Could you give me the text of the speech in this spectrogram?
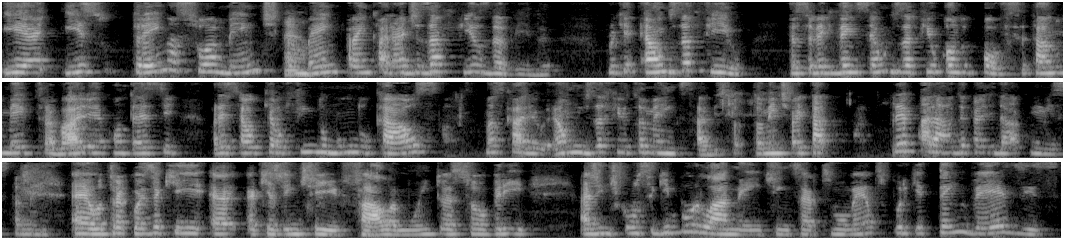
e é, isso treina a sua mente é. também é. para encarar desafios da vida. Porque é um desafio. Você vê que vencer é um desafio quando, pô, você está no meio do trabalho e acontece parece algo que é o fim do mundo, o caos. Mas, cara, é um desafio também, sabe? Tua mente vai estar tá preparada para lidar com isso também. É, outra coisa que, é, é, que a gente fala muito é sobre a gente conseguir burlar a mente em certos momentos, porque tem vezes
